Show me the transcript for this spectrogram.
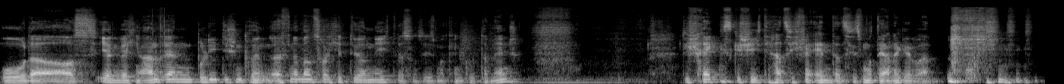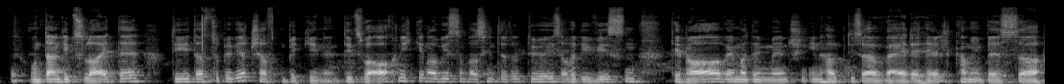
Oder aus irgendwelchen anderen politischen Gründen öffnet man solche Türen nicht, weil sonst ist man kein guter Mensch. Die Schreckensgeschichte hat sich verändert, sie ist moderner geworden. Und dann gibt's Leute, die das zu bewirtschaften beginnen, die zwar auch nicht genau wissen, was hinter der Tür ist, aber die wissen genau, wenn man den Menschen innerhalb dieser Weide hält, kann man ihn besser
